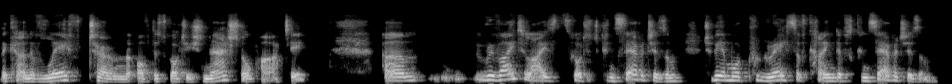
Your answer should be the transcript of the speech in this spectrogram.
the kind of left turn of the Scottish National Party um, revitalized Scottish conservatism to be a more progressive kind of conservatism.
